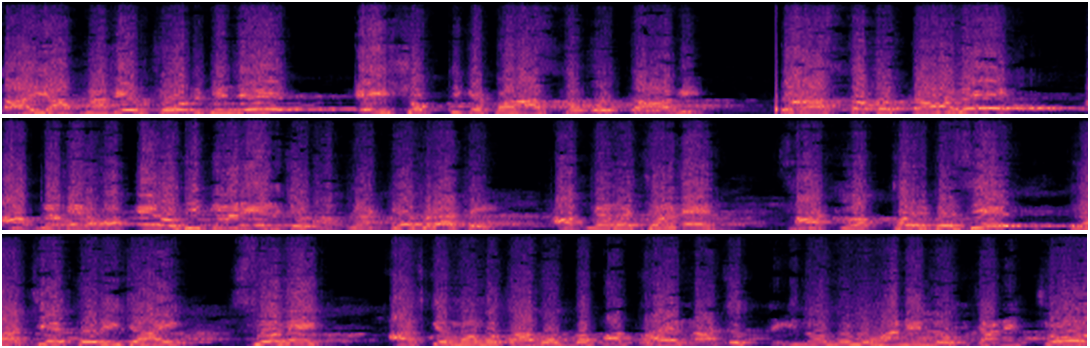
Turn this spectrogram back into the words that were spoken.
তাই আপনাদের জোট বেঁধে এই শক্তিকে পরাস্ত করতে হবে। পরাস্ত করতে হবে আপনাদের হকের অধিকারের জন্য। আপনার ডেবরাতে আপনারা জানেন ষাট লক্ষের বেশি রাজ্যে পরিযায়ী শ্রমিক আজকে মমতা বন্দ্যোপাধ্যায়ের রাজত্ব। তৃণমূল মানে লোক জানে চোর।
